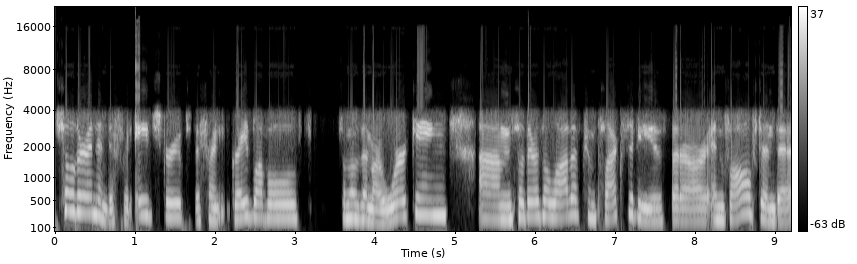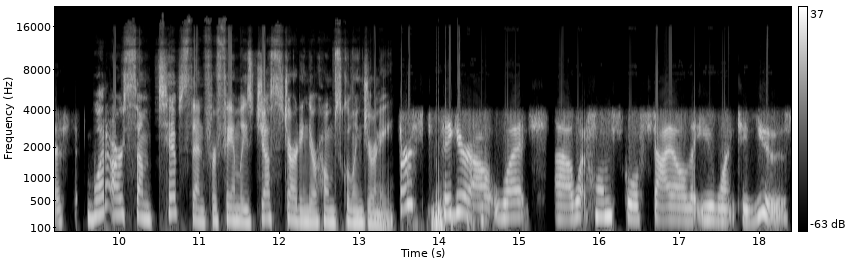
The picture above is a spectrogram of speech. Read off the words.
children in different age groups, different grade levels. Some of them are working. Um, so there's a lot of complexities that are involved in this. What are some tips then for families just starting their homeschooling journey? First, figure out what uh, what homeschool style that you want to use.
